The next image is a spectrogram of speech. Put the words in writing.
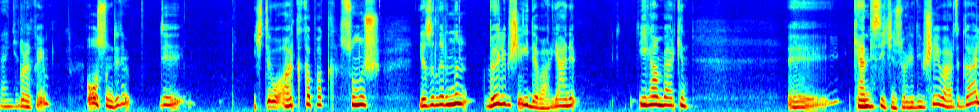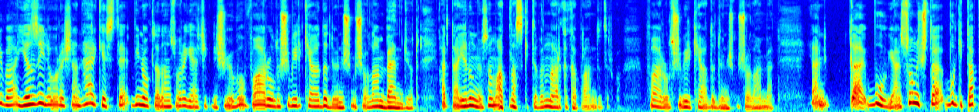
Bence de. bırakayım. Olsun dedim. De, işte o arka kapak sunuş yazılarının böyle bir şeyi de var. Yani İlhan Berk'in e, kendisi için söylediği bir şey vardı. Galiba yazıyla uğraşan herkeste bir noktadan sonra gerçekleşiyor. Bu varoluşu bir kağıda dönüşmüş olan ben diyordu. Hatta yanılmıyorsam Atlas kitabının arka kapağındadır bu. Varoluşu bir kağıda dönüşmüş olan ben. Yani bu yani sonuçta bu kitap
